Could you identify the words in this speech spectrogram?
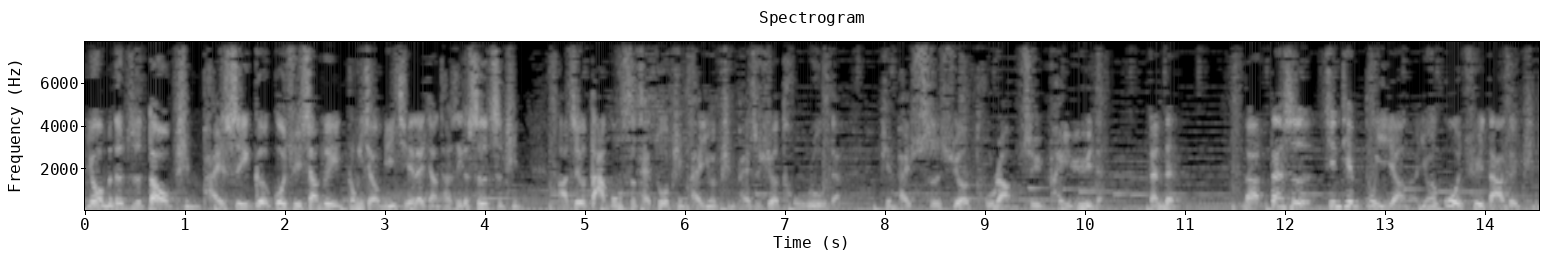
因为我们都知道，品牌是一个过去相对中小民企业来讲，它是一个奢侈品啊，只有大公司才做品牌，因为品牌是需要投入的，品牌是需要土壤去培育的，等等。那但是今天不一样了，因为过去大家对品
